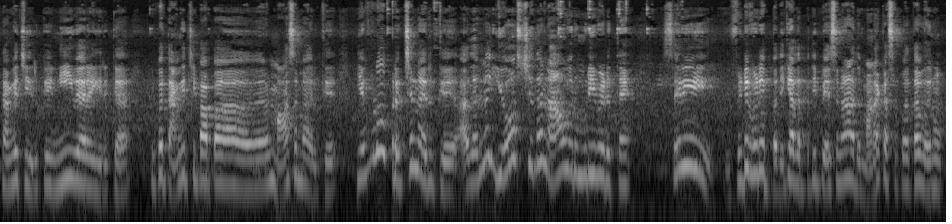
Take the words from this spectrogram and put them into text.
தங்கச்சி இருக்கு நீ வேற இருக்க. இப்ப தங்கச்சி பாப்பா மாசமா இருக்கு. எவ்வளவு பிரச்சனை இருக்கு. அதெல்லாம் யோசிச்சு தான் நான் ஒரு முடிவு எடுத்தேன். சரி விடு விடு. இப்போதைக்கு அதை பத்தி பேசினா அது மனக்கசப்பா தான் வரும்.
